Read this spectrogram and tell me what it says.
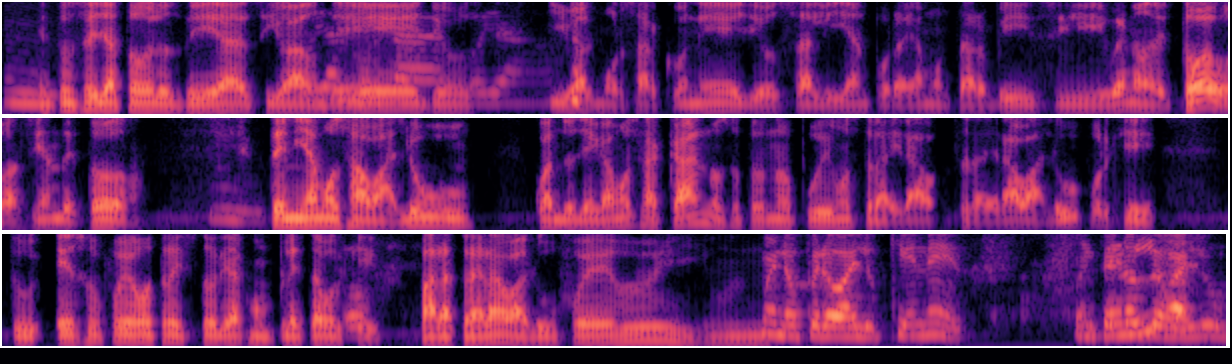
Mm. Entonces ya todos los días iba a Voy a donde almorzar, ellos, a- iba a almorzar con ellos, salían por ahí a montar bici, bueno, de todo, hacían de todo. Mm. Teníamos a Balú. Cuando llegamos acá, nosotros no pudimos traer a, traer a Balú porque tú, eso fue otra historia completa porque Uf. para traer a Balú fue, uy, un- Bueno, pero Balú, ¿quién es? Cuéntenos de. Balú.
